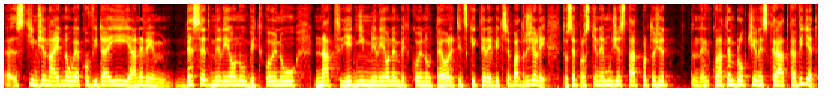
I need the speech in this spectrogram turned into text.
eh, s tím, že najednou jako vydají, já nevím, 10 milionů bitcoinů nad jedním milionem bitcoinů teoreticky, které by třeba drželi. To se prostě nemůže stát, protože jako na ten blockchain je zkrátka vidět.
